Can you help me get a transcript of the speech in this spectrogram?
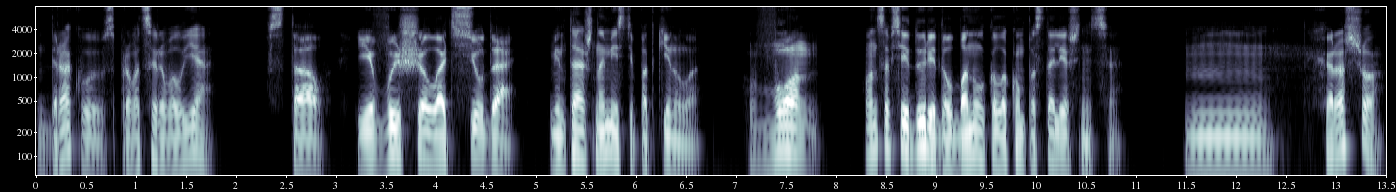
драку спровоцировал я. Встал и вышел отсюда. Ментаж на месте подкинула. «Вон!» Он со всей дури долбанул кулаком по столешнице. «Ммм, хорошо».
